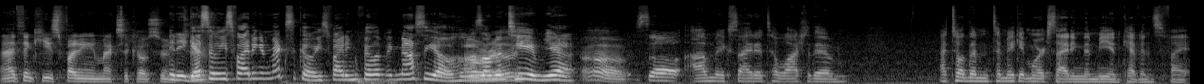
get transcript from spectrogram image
and I think he's fighting in Mexico soon. And he, guess who he's fighting in Mexico? He's fighting Philip Ignacio, who Oh, was on the team. Yeah. Oh, So I'm excited to watch them. I told them to make it more exciting than me and Kevin's fight.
